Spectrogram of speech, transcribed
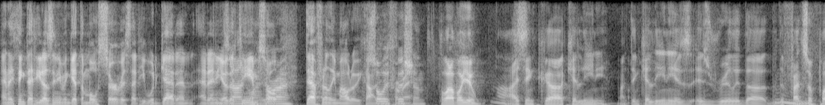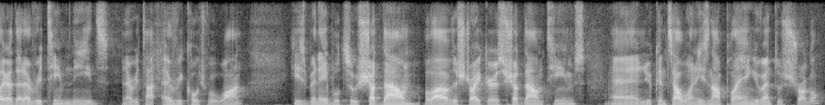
and I think that he doesn't even get the most service that he would get in, at any other team. So right. definitely Mauro Icardi So for me. efficient. What about you? I think uh, Chiellini. I think Chiellini is is really the, the defensive player that every team needs and every time every coach will want. He's been able to shut down a lot of the strikers, shut down teams, and you can tell when he's not playing, Juventus struggle.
